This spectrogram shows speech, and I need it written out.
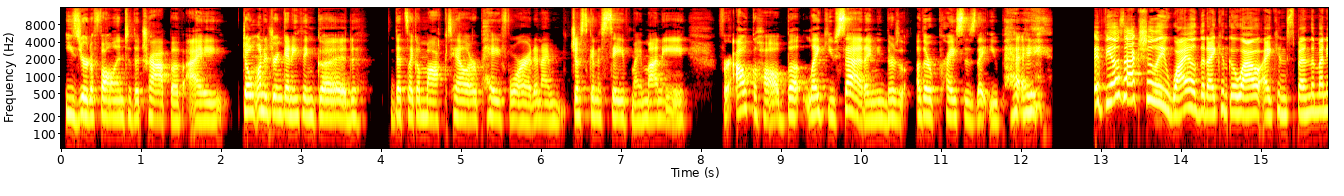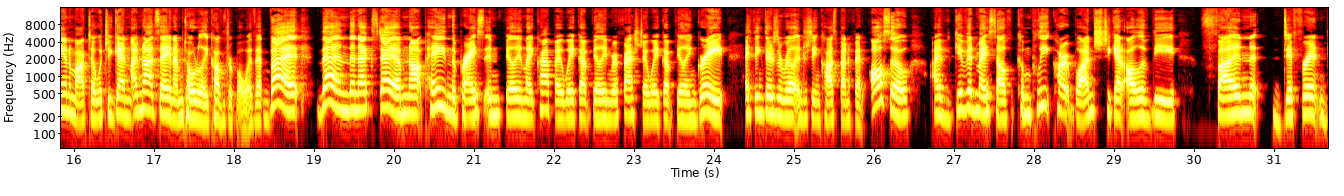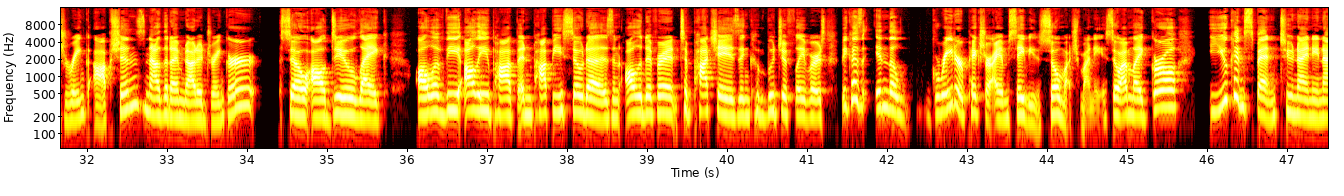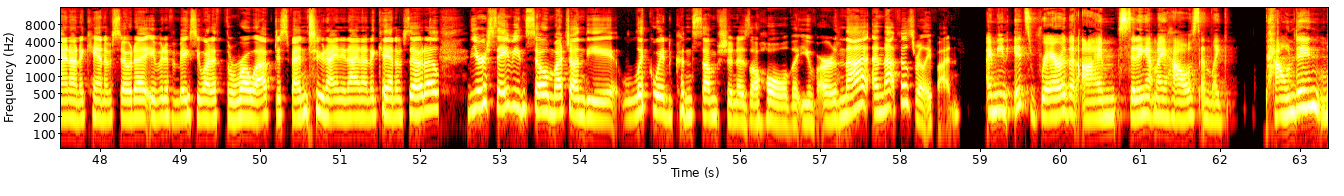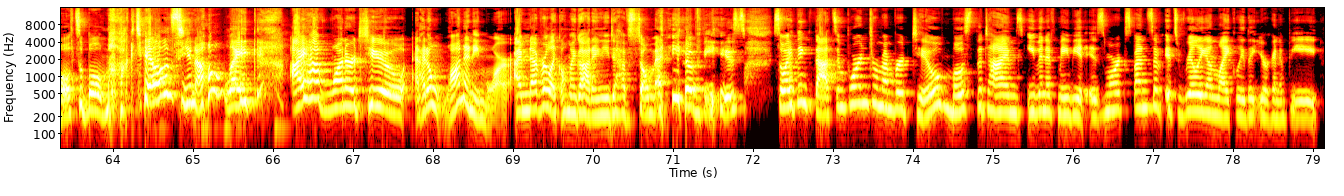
easier to fall into the trap of I don't want to drink anything good that's like a mocktail or pay for it and I'm just going to save my money for alcohol. But like you said, I mean, there's other prices that you pay It feels actually wild that I can go out, I can spend the money on a mocktail, which again, I'm not saying I'm totally comfortable with it. But then the next day, I'm not paying the price and feeling like crap. I wake up feeling refreshed. I wake up feeling great. I think there's a real interesting cost benefit. Also, I've given myself complete carte blanche to get all of the fun, different drink options now that I'm not a drinker. So I'll do like all of the Olipop and Poppi sodas and all the different tepaches and kombucha flavors because in the greater picture, I am saving so much money. So I'm like, girl, you can spend two ninety nine on a can of soda, even if it makes you want to throw up to spend two ninety nine on a can of soda. You're saving so much on the liquid consumption as a whole that you've earned that, and that feels really fun. I mean, it's rare that I'm sitting at my house and like pounding multiple mocktails, you know? Like I have one or two and I don't want any more. I'm never like, oh my God, I need to have so many of these. So I think that's important to remember too. Most of the times, even if maybe it is more expensive, it's really unlikely that you're going to be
